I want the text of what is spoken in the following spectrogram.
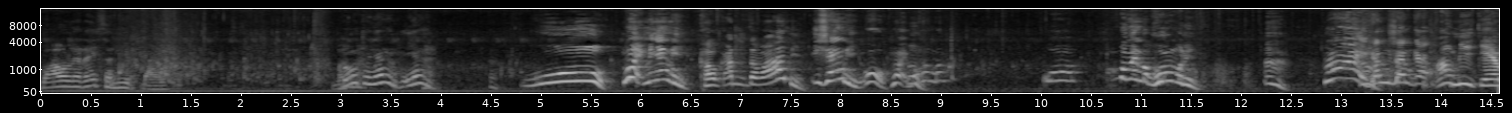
บ่เอาเลยได้สลิปใดดูตัวยังอียังวู้ห่วยมันยังนี่ เข้ากันแต่ว่านี่ อีแซงนี่ โอ้ห่วยบ่มันโอ้บ่แม่นบ่พุ่งบ่นี่ห่วยกันซั่นกะเอ้ามีแจว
